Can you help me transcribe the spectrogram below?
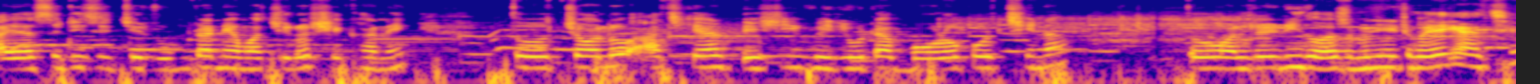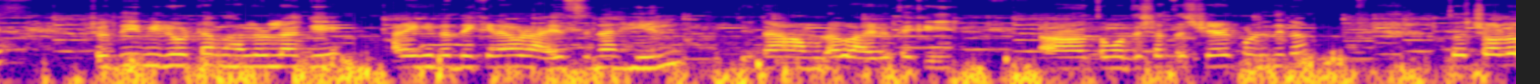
আইআরসিটিসির যে রুমটা নেওয়া ছিল সেখানে। তো চলো আজকে আর বেশি ভিডিওটা বড় করছি না। তো অলরেডি দশ মিনিট হয়ে গেছে। যদি ভিডিওটা ভালো লাগে, আর এখানে দেখে নাও রাইসিনা হিল যেটা আমরা বাইরে থেকেই তোমাদের সাথে শেয়ার করে দিলাম। তো চলো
